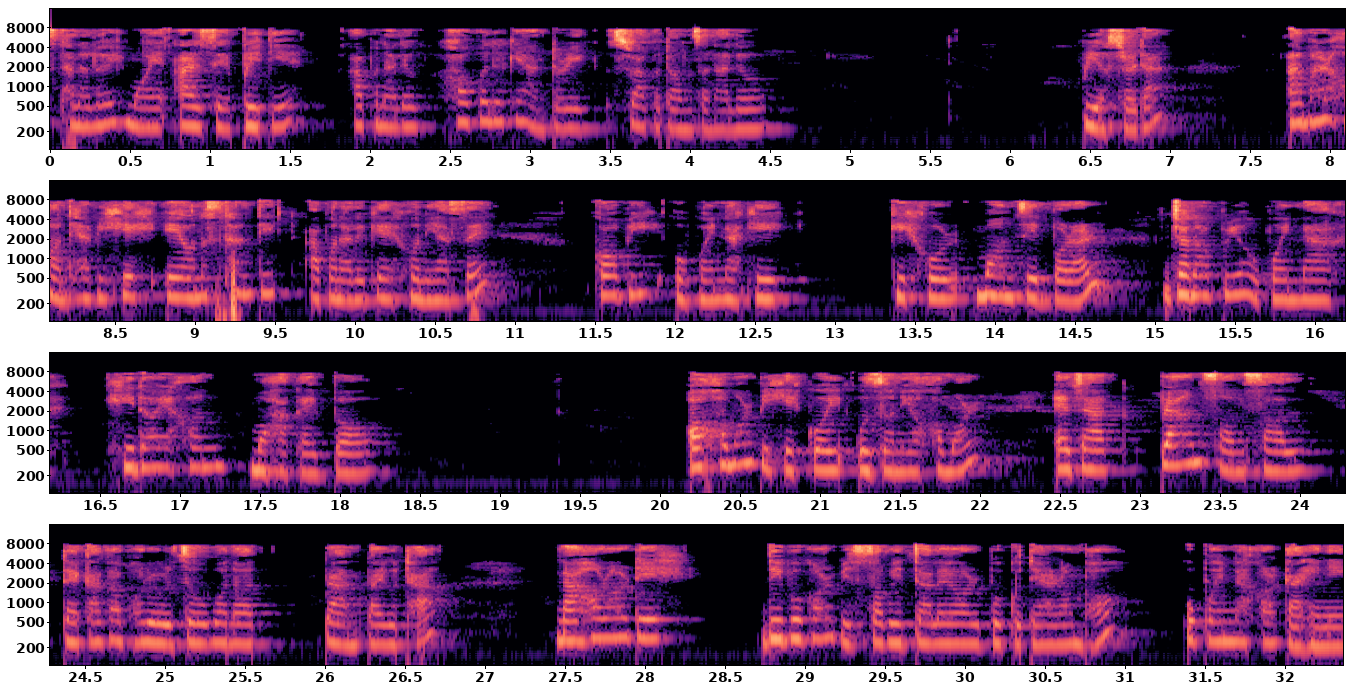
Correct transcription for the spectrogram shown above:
অনুষ্ঠানলৈ মই R J প্ৰীতিয়ে আপোনালোক সকলোকে আন্তৰিক স্বাগতম জনালোঁ। প্ৰিয় শ্ৰোতা আমাৰ সন্ধিয়া বিশেষ এই অনুষ্ঠানটিত আপোনালোকে শুনি আছে কবি উপন্যাসিক কিশোৰ মনজিৎ বৰাৰ জনপ্ৰিয় উপন্যাস হৃদয় এখন মহাকাব্য। অসমৰ বিশেষকৈ উজনি অসমৰ এজাক প্ৰাণ চঞ্চল ডেকা গাভৰুৰ যৌৱনত প্ৰাণ পাই উঠা নাহৰৰ দেশ ডিব্ৰুগড় বিশ্ববিদ্যালয়ৰ বুকুতে আৰম্ভ উপন্যাসৰ কাহিনী।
